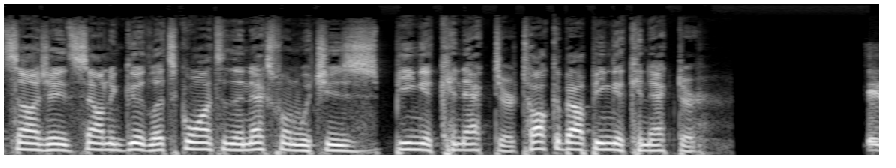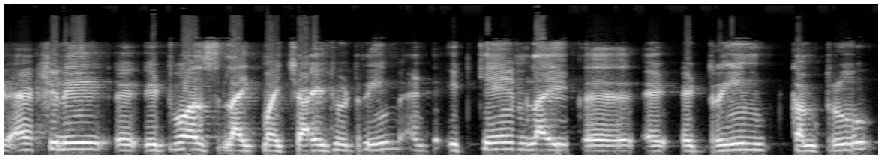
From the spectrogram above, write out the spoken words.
Sanjay, it's sounding good. Let's go on to the next one, which is being a connector. Talk about being a connector. It actually uh, it was like my childhood dream, and it came like a, a, a dream come true.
